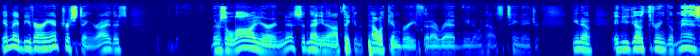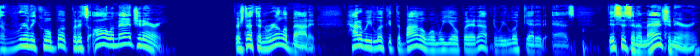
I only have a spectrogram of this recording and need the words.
it may be very interesting, right? There's there's a lawyer and this and that. You know, I'm thinking the Pelican Brief that I read, you know, when I was a teenager. You know, and you go through and go, man, it's a really cool book, but it's all imaginary. There's nothing real about it. How do we look at the Bible when we open it up? Do we look at it as this isn't imaginary.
